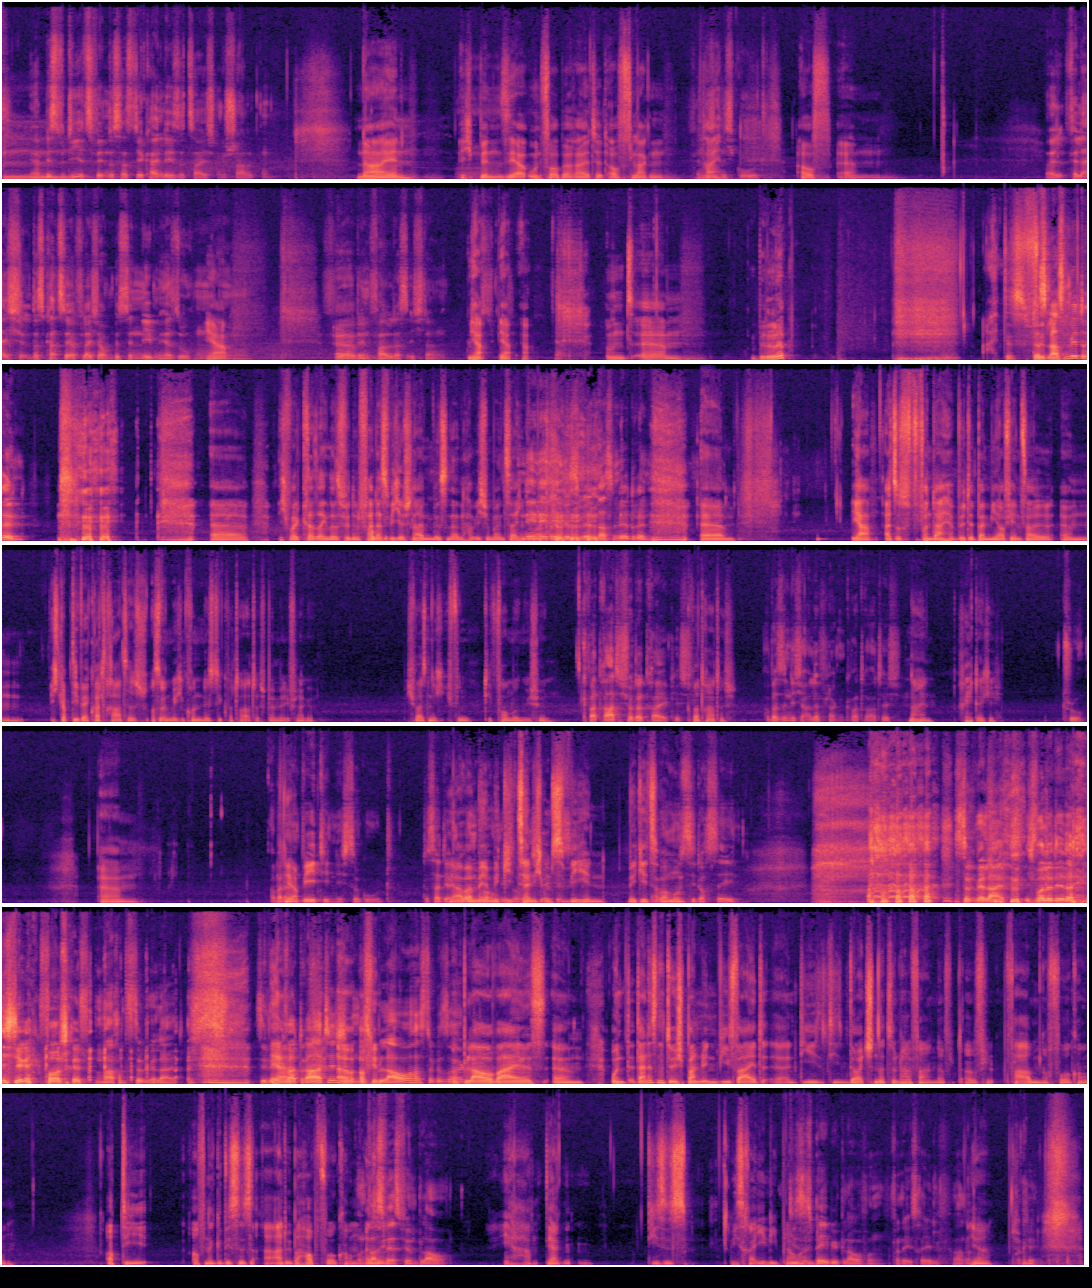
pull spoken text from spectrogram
Ja. Bis du Mm, die jetzt findest, hast du dir kein Lesezeichen geschalten. Nein, ich bin sehr unvorbereitet auf Flaggen. Finde ich Nein, nicht gut. auf ähm, Weil vielleicht, das kannst du ja vielleicht auch ein bisschen nebenher suchen. Ja. ähm, Für Ähm, den Fall, dass ich dann. Ja, ja, ja. Ja. Und ähm. Ah, Das, Das lassen wir drin. äh, ich wollte gerade sagen, dass für den Fall, dass wir hier schneiden müssen, dann habe ich schon mal ein Zeichen Nee, nee, gemacht. nee, das wir- lassen wir drin. Ähm, ja, also von daher würde bei mir auf jeden Fall, ähm, ich glaube, die wäre quadratisch. Aus irgendwelchen Gründen ist die quadratisch bei mir, die Flagge. Ich weiß nicht, ich finde die Form irgendwie schön. Quadratisch oder dreieckig? Quadratisch. Aber sind nicht alle Flaggen quadratisch? Nein, rechteckig. True. Ähm, Aber dann Ja. weht die nicht so gut. Das hat ja, Ja, aber mir, mir geht es so ja nicht ums. Wehen. Mir geht es Ja, aber um. man muss sie doch sehen. es tut mir leid. Ich wollte dir da nicht direkt Vorschriften machen. Es tut mir leid. Sie wäre Ja, quadratisch aber und auf Blau, hast du gesagt? Blau-Weiß. Ähm, und dann ist natürlich spannend, inwieweit äh, die, die deutschen Nationalfarben auf, auf Farben noch vorkommen. Ob die auf eine gewisse Art überhaupt vorkommen. Und also, was wäre es für ein Blau? ja, ja, dieses Israeli-Blau. Dieses. Babyblau von, von der Israel-Fahne? Ja. Okay.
